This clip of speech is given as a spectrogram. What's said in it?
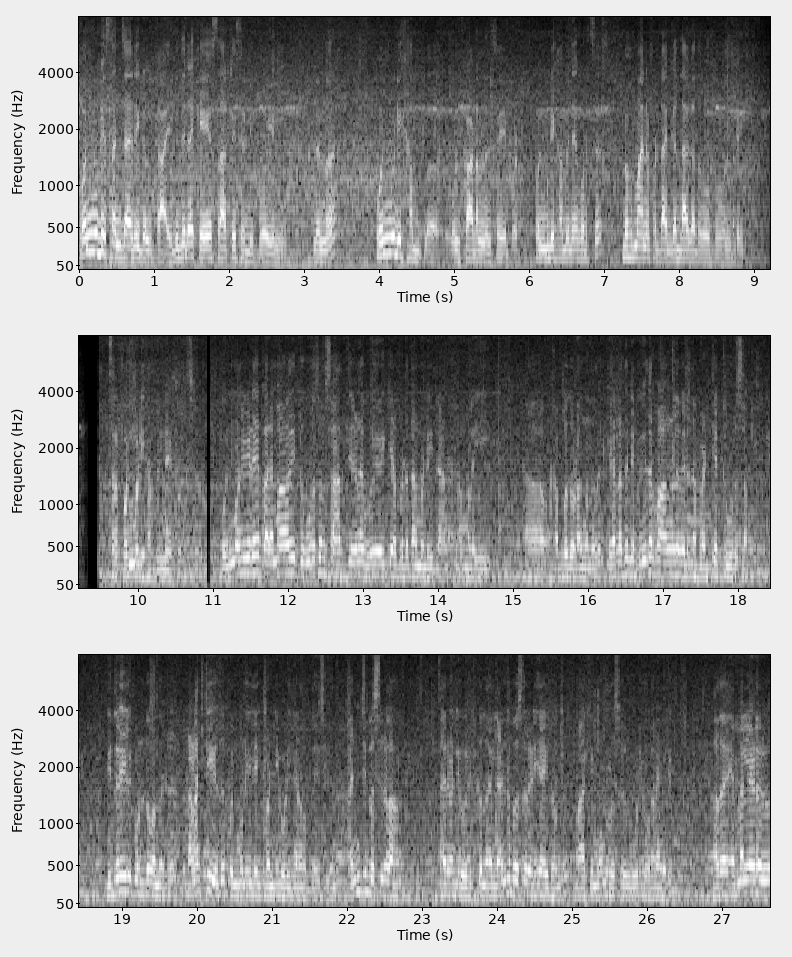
പൊന്മുടി സഞ്ചാരികൾക്കായി വിതിര K S R T C ഡിപ്പോയിൽ നിന്ന് പൊന്മുടി ഹബ്ബ് ഉദ്ഘാടനം ചെയ്യപ്പെട്ടു. പൊന്മുടി ഹബിനെ കുറിച്ച് ബഹുമാനപ്പെട്ട ഗതാഗത വകുപ്പ് മന്ത്രി. സർ പൊന്മുടി ഹബിനെ കുറിച്ച്. പൊന്മുടിയുടെ പരമാവധി ടൂറിസം സാധ്യതകളെ ഉപയോഗിക്കപ്പെടുത്താൻ വേണ്ടിയിട്ടാണ് നമ്മൾ ഈ ഹബ്ബ് തുടങ്ങുന്നത്. കേരളത്തിന്റെ വിവിധ ഭാഗങ്ങളിൽ വരുന്ന ബഡ്ജറ്റ് ടൂറിസം വിതുരയിൽ കൊണ്ടുവന്നിട്ട് കണക്ട് ചെയ്ത് പൊന്മുടിയിലേക്ക് വണ്ടി ഓടിക്കാനാണ് ഉദ്ദേശിക്കുന്നത് അഞ്ച് ബസ്സുകളാണ് അതിനുവേണ്ടി ഒരുക്കുന്നത്. രണ്ട് ബസ് റെഡിയായിട്ടുണ്ട് ബാക്കി മൂന്ന് ബസ്സുകൾ കൂടി ഉടനെ വരും. അത് എം എൽ എയുടെ ഒരു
